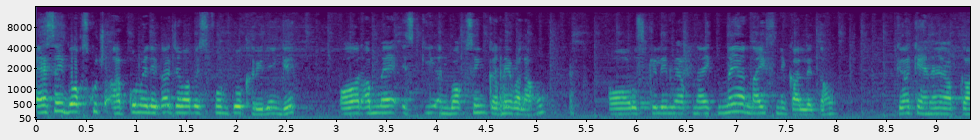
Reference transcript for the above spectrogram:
ऐसा ही बॉक्स कुछ आपको मिलेगा जब आप इस फ़ोन को ख़रीदेंगे। और अब मैं इसकी अनबॉक्सिंग करने वाला हूँ। और उसके लिए मैं अपना एक नया नाइफ़ निकाल लेता हूँ। क्या कहना है आपका?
